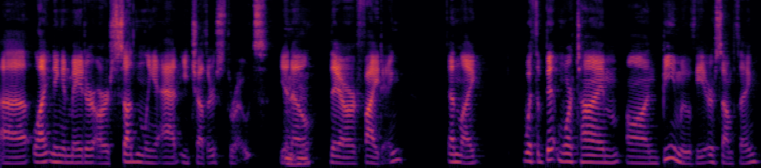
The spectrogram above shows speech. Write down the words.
uh, Lightning and Mater are suddenly at each other's throats. You Mhm. know, they are fighting, and like with a bit more time on B movie or something,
